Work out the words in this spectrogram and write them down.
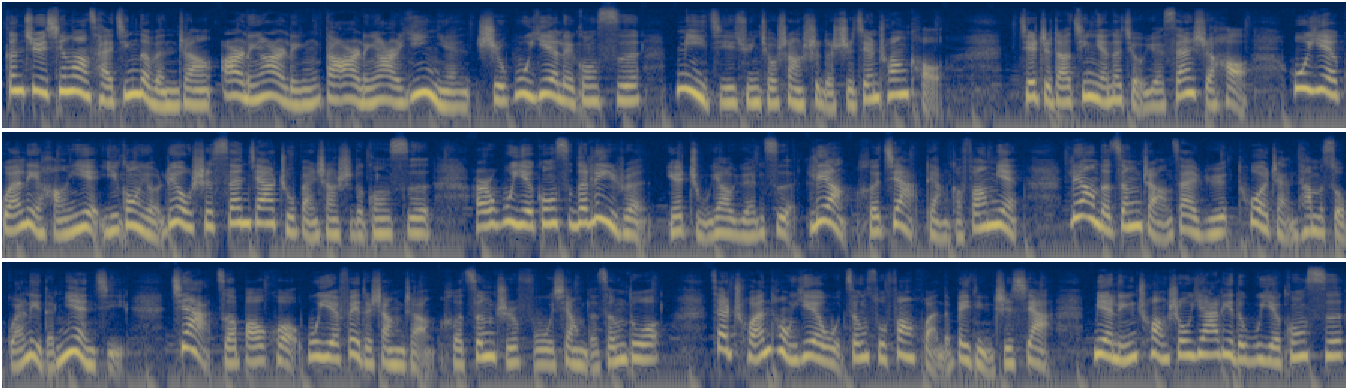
根据新浪财经的文章，二零二零到二零二一年是物业类公司密集寻求上市的时间窗口。截止到今年的九月三十号，物业管理行业一共有六十三家主板上市的公司，而物业公司的利润也主要源自量和价两个方面。量的增长在于拓展他们所管理的面积，价则包括物业费的上涨和增值服务项目的增多。在传统业务增速放缓的背景之下，面临创收压力的物业公司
